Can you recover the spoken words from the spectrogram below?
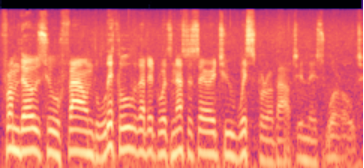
from those who found little that it was necessary to whisper about in this world.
